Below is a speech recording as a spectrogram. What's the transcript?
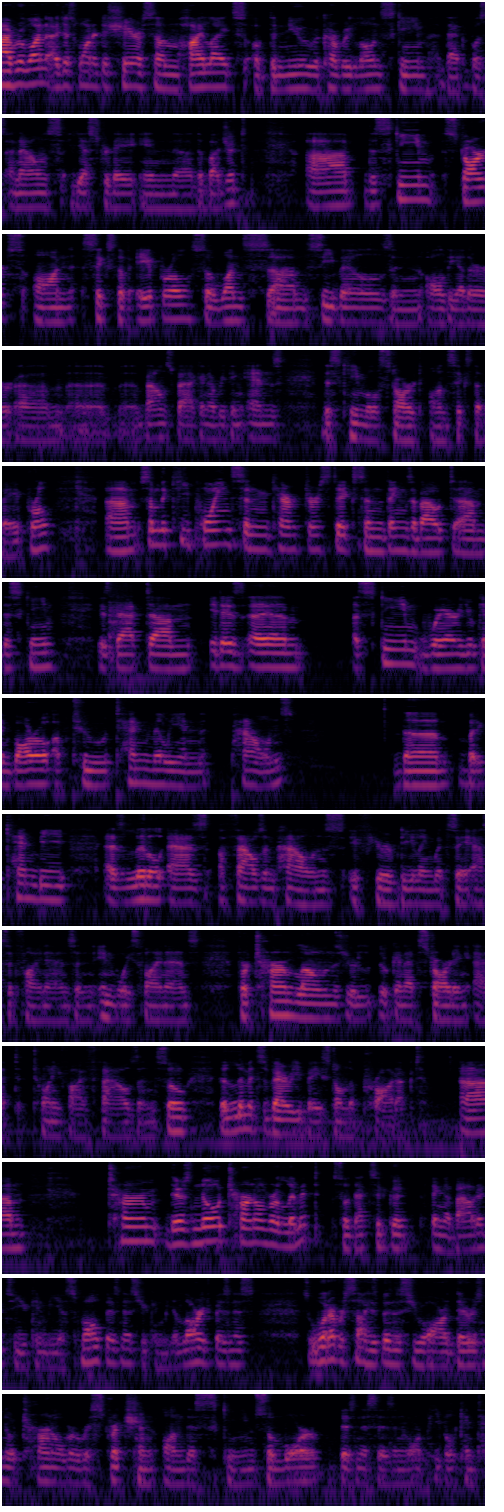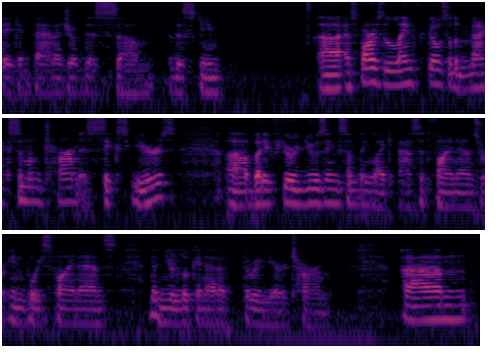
Hi everyone, I just wanted to share some highlights of the new recovery loan scheme that was announced yesterday in uh, the budget. Uh, the scheme starts on 6th of April, so once um, the CBILS and all the other um, uh, bounce back and everything ends, the scheme will start on 6th of April. Um, some of the key points and characteristics and things about um, the scheme is that um, it is um, a scheme where you can borrow up to 10 million pounds. The but it can be as little as a thousand pounds if you're dealing with say asset finance and invoice finance. For term loans, you're looking at starting at 25,000. So the limits vary based on the product. Um, term, there's no turnover limit, so that's a good thing about it. So you can be a small business, you can be a large business. So whatever size business you are, there is no turnover restriction on this scheme. So more businesses and more people can take advantage of this um, this scheme. Uh, as far as the length goes, so the maximum term is six years. Uh, but if you're using something like asset finance or invoice finance, then you're looking at a three-year term. Um,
